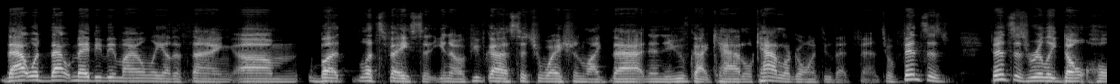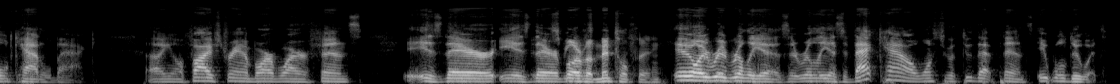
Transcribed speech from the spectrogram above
that would that would maybe be my only other thing. Um, but let's face it, you know, if you've got a situation like that, and then you've got cattle, cattle are going through that fence. So fences fences really don't hold cattle back. Uh, you know, five strand barbed wire fence is there is there it's more of a mental thing. It, it really is. It really is. If that cow wants to go through that fence, it will do it.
